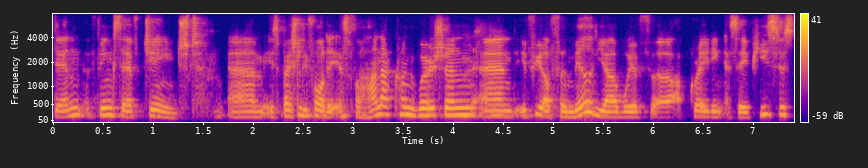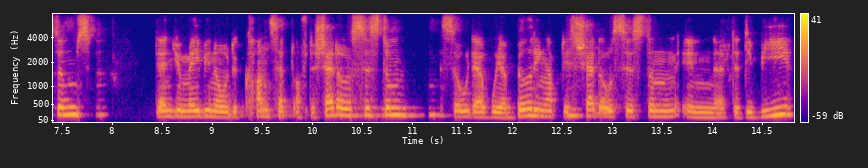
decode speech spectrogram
then things have changed, um, especially for the S4HANA conversion. And if you are familiar with uh, upgrading SAP systems, then you maybe know the concept of the shadow system. So that we are building up this shadow system in uh, the DB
